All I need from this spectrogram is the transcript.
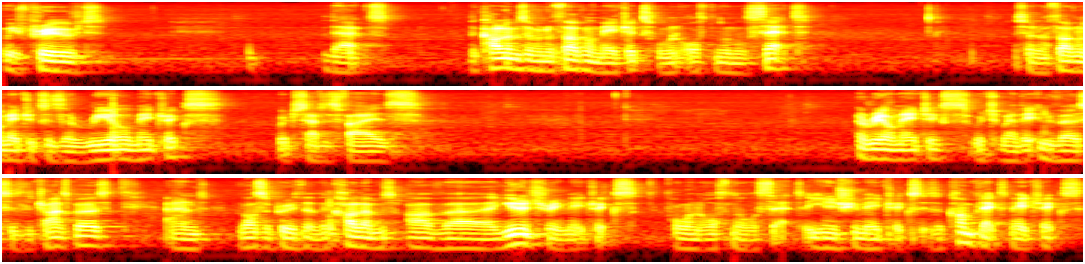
we've proved that the columns of an orthogonal matrix form an orthonormal set. So an orthogonal matrix is a real matrix which satisfies a real matrix, which where the inverse is the transpose, and we've also proved that the columns of a unitary matrix form an orthonormal set. A unitary matrix is a complex matrix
